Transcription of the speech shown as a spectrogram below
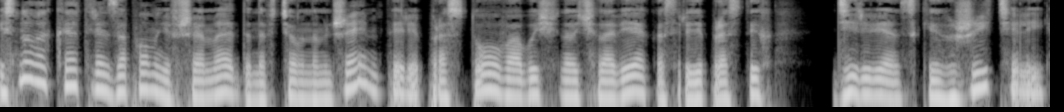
И снова Кэтрин, запомнившая Мэддена в темном джемпере, простого, обычного человека среди простых деревенских жителей,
